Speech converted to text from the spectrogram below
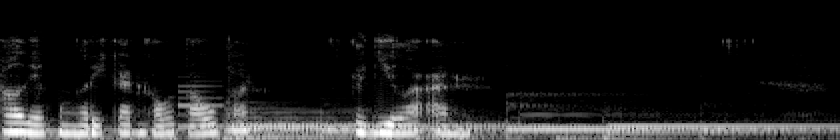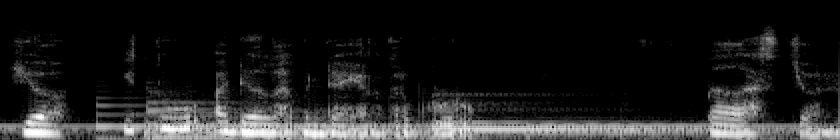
hal yang mengerikan kau tahu kan? Kegilaan. Ya, itu adalah benda yang terburuk. Balas John.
